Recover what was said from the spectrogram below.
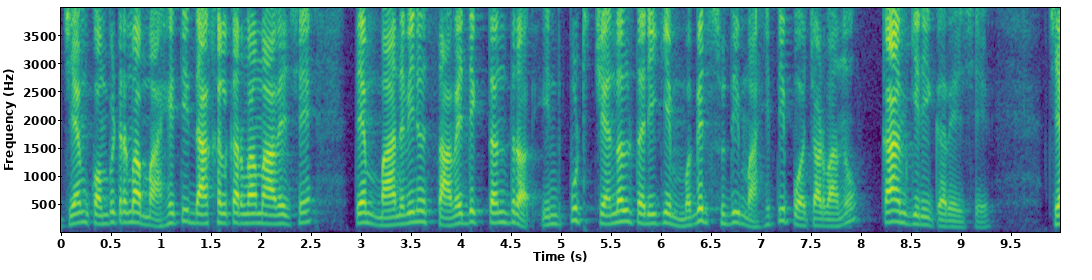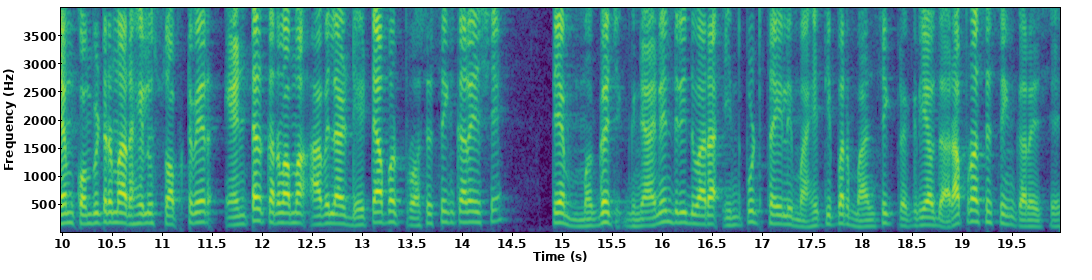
જેમ કોમ્પ્યુટરમાં માહિતી દાખલ કરવામાં આવે છે, તેમ માનવીનું સાંવેદિક તંત્ર ઇનપુટ ચેનલ તરીકે મગજ સુધી માહિતી પહોંચાડવાનું કામગીરી કરે છે. જેમ કોમ્પ્યુટરમાં રહેલું સોફ્ટવેર એન્ટર કરવામાં આવેલા ડેટા પર પ્રોસેસિંગ કરે છે તે મગજ જ્ઞાનેન્દ્રિય દ્વારા ઇનપુટ થયેલી માહિતી પર માનસિક પ્રક્રિયાઓ દ્વારા પ્રોસેસિંગ કરે છે.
